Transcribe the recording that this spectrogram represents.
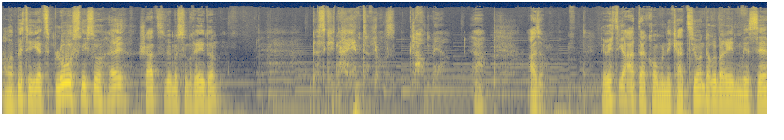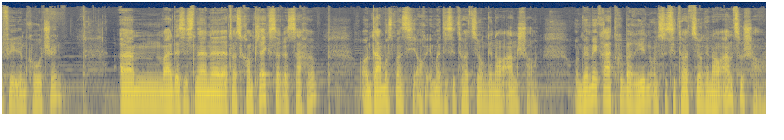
Aber bitte jetzt bloß nicht so, hey Schatz, wir müssen reden. Das geht nach hinten Also, die richtige Art der Kommunikation, darüber reden wir sehr viel im Coaching, ähm, weil das ist eine, eine etwas komplexere Sache. Und da muss man sich auch immer die Situation genau anschauen. Und wenn wir gerade darüber reden, uns die Situation genau anzuschauen,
